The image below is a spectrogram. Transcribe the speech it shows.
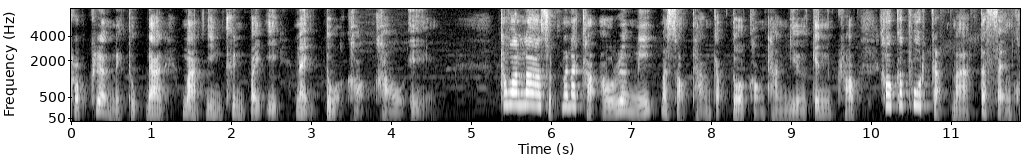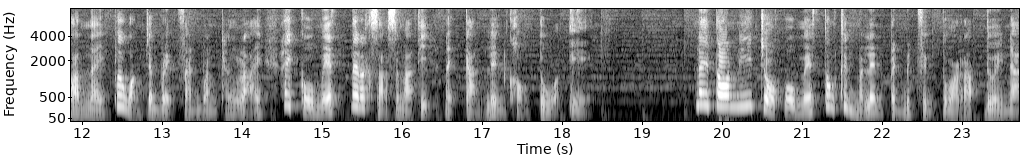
ครบเครื่องในทุกด้านมากยิ่งขึ้นไปอีกในตัวของเขาเองทว่าล่าสุดเมื่อนักข่าวเอาเรื่องนี้มาสอบถามกับตัวของทางเยอเกนครอปเขาก็พูดกลับมาแต่แฝงความในเพื่อหวังจะเบรกแฟนบอลทั้งหลาย ให้โกเมสได้รักษาสมาธิในการเล่นของตัวเอง ในตอนนี้โจโกเมสต้องขึ้นมาเล่นเป็นมิดฟิลด์ตัวรับด้วยนะ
